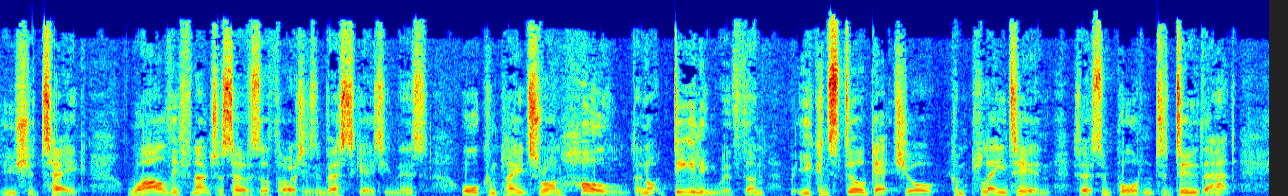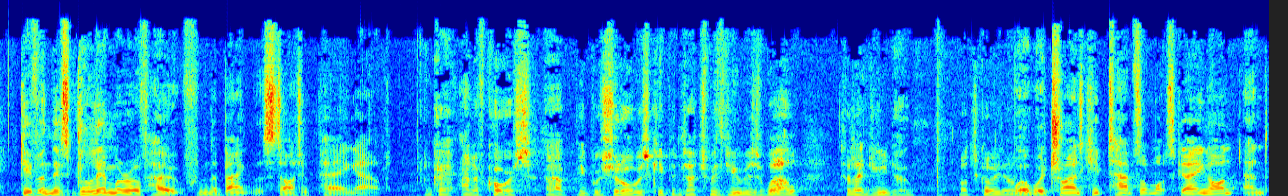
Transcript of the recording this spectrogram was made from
you should take. While the Financial Services Authority is investigating this, all complaints are on hold. They're not dealing with them, but you can still get your complaint in. So it's important to do that, given this glimmer of hope from the bank that started paying out. Okay, and of course, uh, people should always keep in touch with you as well to let you know what's going on. Well, we're trying to keep tabs on what's going on, and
